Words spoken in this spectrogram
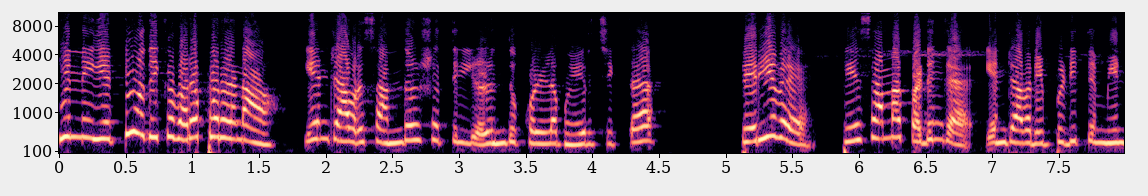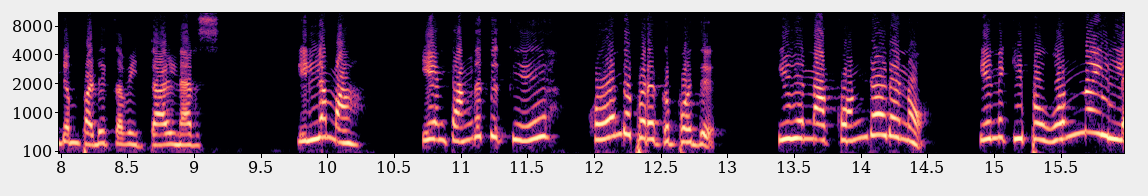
என்னை எட்டி உதைக்க வரப்போறானா? என்று அவர் சந்தோஷத்தில் எழுந்து கொள்ள முயற்சிக்க பெரியவரே பேசாம படுங்க என்று அவரை பிடித்து மீண்டும் படுக்க வைத்தாள் நர்ஸ். இல்லம்மா என் தங்கத்துக்கு குழந்தை பிறக்க போகுது. இதை நான் கொண்டாடணும். எனக்கு இப்ப ஒன்னும் இல்ல.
